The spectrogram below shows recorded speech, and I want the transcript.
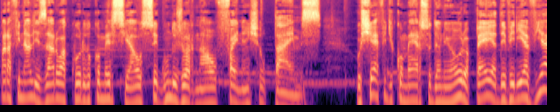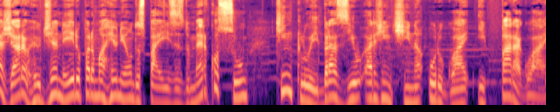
para finalizar o acordo comercial, segundo o jornal Financial Times. O chefe de comércio da União Europeia deveria viajar ao Rio de Janeiro para uma reunião dos países do Mercosul, que inclui Brasil, Argentina, Uruguai e Paraguai.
